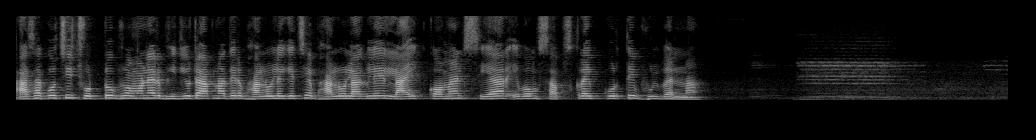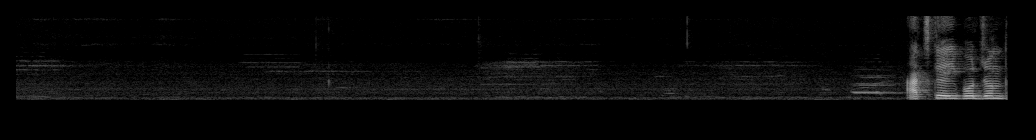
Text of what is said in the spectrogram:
আশা করছি ছোট্ট ভ্রমণের ভিডিওটা আপনাদের ভালো লেগেছে, ভালো লাগলে লাইক, কমেন্ট, শেয়ার এবং সাবস্ক্রাইব করতে ভুলবেন না। আজকে এই পর্যন্ত,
